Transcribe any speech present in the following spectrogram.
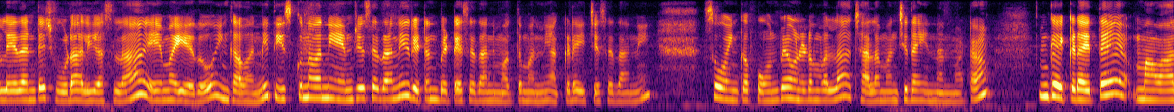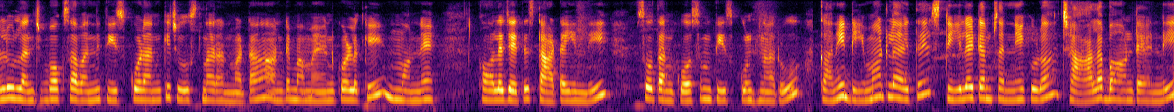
లేదంటే చూడాలి అసలు ఏమయ్యేదో. ఇంకా అవన్నీ తీసుకున్నవన్నీ ఏం చేసేదాన్ని? రిటర్న్ పెట్టేసేదాన్ని మొత్తం అన్నీ అక్కడే ఇచ్చేసేదాన్ని. సో ఇంకా ఫోన్పే ఉండడం వల్ల చాలా మంచిదయ్యిందనమాట ఇంకా ఇక్కడైతే మా వాళ్ళు లంచ్ బాక్స్ అవన్నీ తీసుకోవడానికి చూస్తున్నారనమాట. అంటే మా మేనకోళ్ళకి మొన్నే కాలేజ్ అయితే స్టార్ట్ అయ్యింది. సో తన కోసం తీసుకుంటున్నారు. కానీ డిమార్ట్లో అయితే స్టీల్ ఐటమ్స్ అన్నీ కూడా చాలా బాగుంటాయండి.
